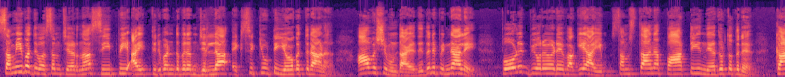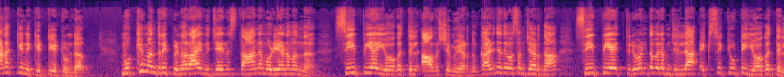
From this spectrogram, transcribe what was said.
സമീപ ദിവസം ചേർന്ന സി പി ഐ തിരുവനന്തപുരം ജില്ലാ എക്സിക്യൂട്ടീവ് യോഗത്തിലാണ് ആവശ്യമുണ്ടായത്. ഇതിന് പിന്നാലെ പോളിറ്റ് ബ്യൂറോയുടെ വകയായും സംസ്ഥാന പാർട്ടി നേതൃത്വത്തിന് കണക്കിന് കിട്ടിയിട്ടുണ്ട്. മുഖ്യമന്ത്രി പിണറായി വിജയൻ സ്ഥാനമൊഴിയണമെന്ന് സി പി ഐ യോഗത്തിൽ ആവശ്യമുയർന്നു. കഴിഞ്ഞ ദിവസം ചേർന്ന സി പി ഐ തിരുവനന്തപുരം ജില്ലാ എക്സിക്യൂട്ടീവ് യോഗത്തിൽ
